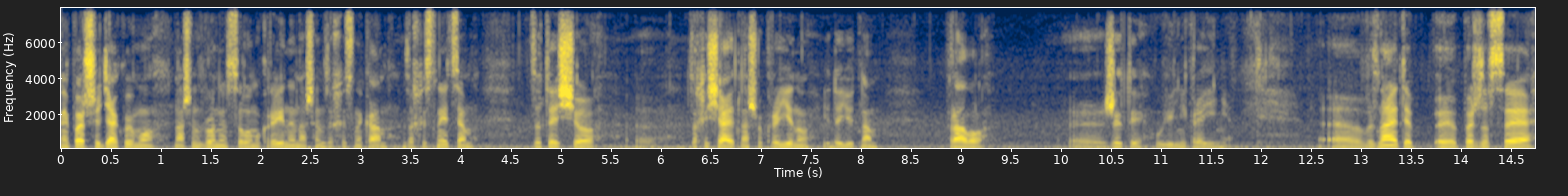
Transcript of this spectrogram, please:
Найперше дякуємо нашим Збройним силам України, нашим захисникам, захисницям за те, що е, захищають нашу країну і дають нам право е, жити у вільній країні. Е, Ви знаєте, перш за все,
